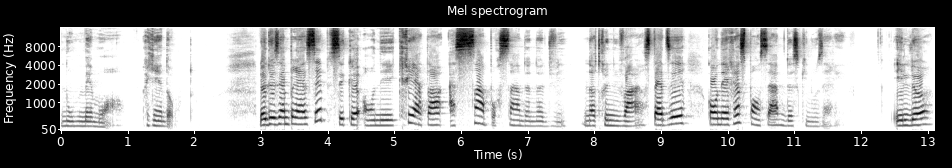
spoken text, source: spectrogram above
nos mémoires. Rien d'autre. Le deuxième principe, c'est qu'on est créateur à 100% de notre vie, notre univers, c'est-à-dire qu'on est responsable de ce qui nous arrive. Et là,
